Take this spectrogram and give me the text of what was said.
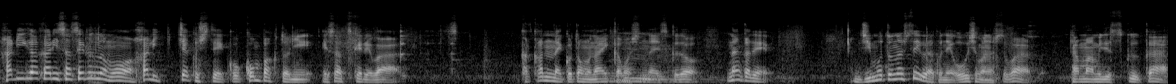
針がかりさせるのも針ちっちゃくしてこうコンパクトに餌つければかかんないこともないかもしれないですけど、なんかね地元の人曰くね大島の人は玉網ですくうか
